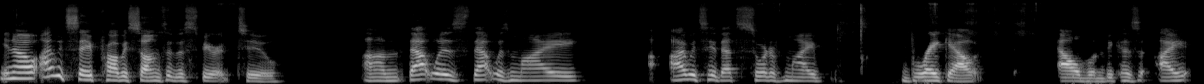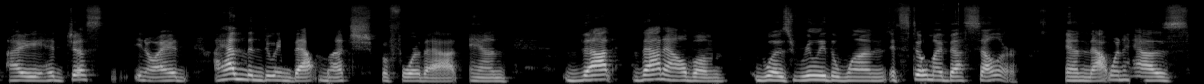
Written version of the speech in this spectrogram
you know, I would say probably Songs of the Spirit 2. Um, that was that was my. I would say that's sort of my breakout album because I I had just you know I had I hadn't been doing that much before that and that that album was really the one it's still my bestseller and that one has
